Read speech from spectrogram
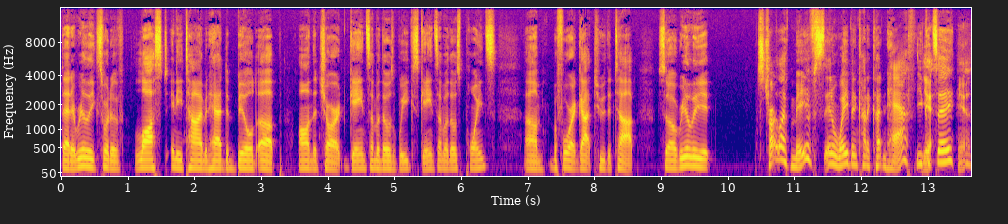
that it really sort of lost any time it had to build up on the chart, gain some of those weeks, gain some of those points um, before it got to the top. So, really, it, its chart life may have, in a way, been kind of cut in half, you Yeah, could say, yeah.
